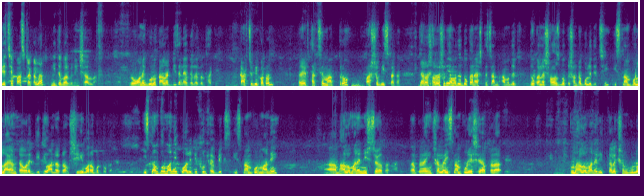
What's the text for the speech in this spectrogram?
বেছে পাঁচটা কালার নিতে পারবেন ইনশাল্লাহ অনেকগুলো কালার ডিজাইন অ্যাভেলেবেল থাকে। কারচুপি কটন রেট থাকছে মাত্র পাঁচশো বিশ টাকা। যারা সরাসরি আমাদের দোকানে আসতে চান, আমাদের দোকানের সহজ লোকেশনটা বলে দিচ্ছি। ইসলামপুর লায়ন টাওয়ারের দ্বিতীয় আন্ডারগ্রাউন্ড সিঁড়ি বরাবর দোকান। ইসলামপুর মানে কোয়ালিটি ফুল ফেব্রিক্স ইসলামপুর মানে ভালো মানের নিশ্চয়তা। আপনারা ইনশাল্লাহ ইসলামপুর এসে আপনারা ভালো মানের ঈদ কালেকশনগুলো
